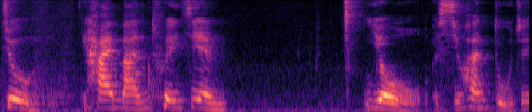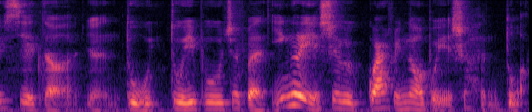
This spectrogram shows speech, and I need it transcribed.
就还蛮推荐有喜欢读这些的人读读一部这本，应该也是个 graphic novel，也是很短。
